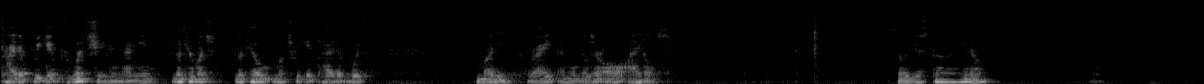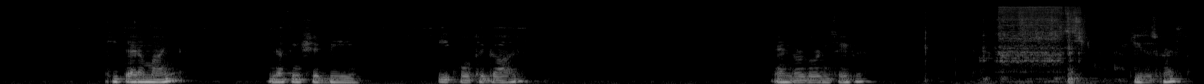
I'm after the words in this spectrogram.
tied up we get with wet shaving. I mean, look how much look how much we get tied up with money, right? I mean, those are all idols. So just uh, you know, keep that in mind. Nothing should be equal to God and our Lord and Savior, Jesus Christ.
